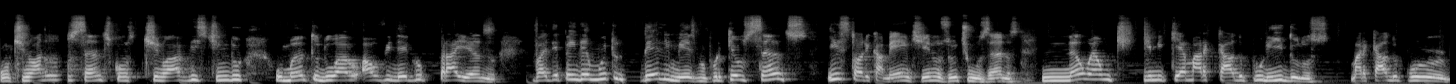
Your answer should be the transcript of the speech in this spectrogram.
continuar no Santos, continuar vestindo o manto do alvinegro praiano. Vai depender muito dele mesmo, porque o Santos, historicamente e nos últimos anos, não é um time que é marcado por ídolos, marcado por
